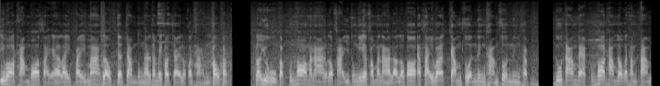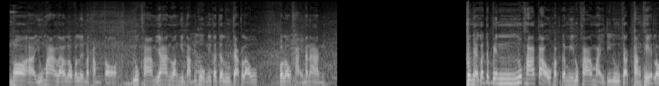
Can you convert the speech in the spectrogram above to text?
ที่พ่อทำพ่อใส่อะไรไปมาก เราจะจำตรงนั้นถ้าไม่เข้าใจเราก็ถามเขาครับ เราอยู่กับคุณพ่อมานานเราขายอยู่ตรงนี้กับเขามานานแล้วเราก็อาศัยว่าจำส่วนหนึ่งถามส่วนหนึ่งครับ ดูตามแบบคุณพ่อทำเราก็ทำตามคุณพ่ออายุมากแล้วเราก็เลยมาทำต่อ ลูกค้าย่านวังหินสามที่หกนี่ก็จะรู้จักเราเพราะเราขายมานาน ส่วนใหญ่ก็จะเป็นลูกค้าเก่าครับ จะมีลูกค้าใหม่ที่รู้จักทางเพจเรา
